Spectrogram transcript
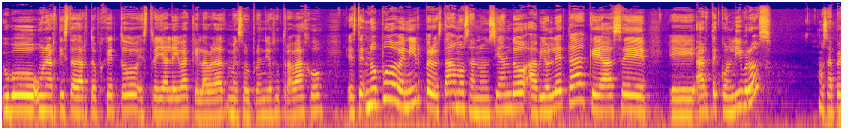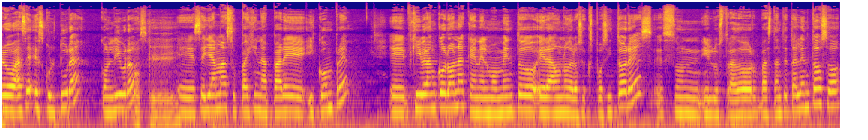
hubo un artista de arte objeto, Estrella Leiva, que la verdad me sorprendió su trabajo. Este, no pudo venir, pero estábamos anunciando a Violeta, que hace eh, arte con libros. O sea, pero hace escultura con libros. Eh, se llama su página Pare y Compre. Eh, Gibran Corona, que en el momento era uno de los expositores, es un ilustrador bastante talentoso.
